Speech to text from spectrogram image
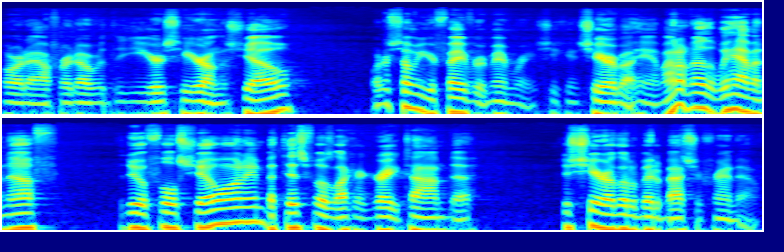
Lord Alfred over the years here on the show. What are some of your favorite memories you can share about him? I don't know that we have enough to do a full show on him, but this feels like a great time to just share a little bit about your friend Alfred.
